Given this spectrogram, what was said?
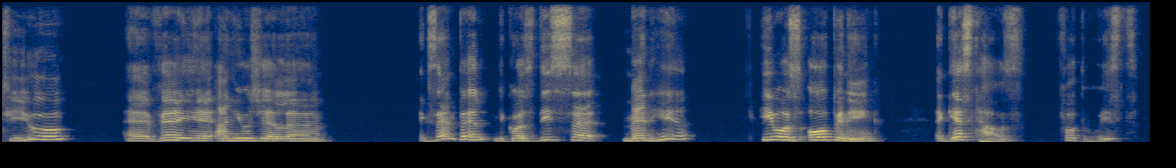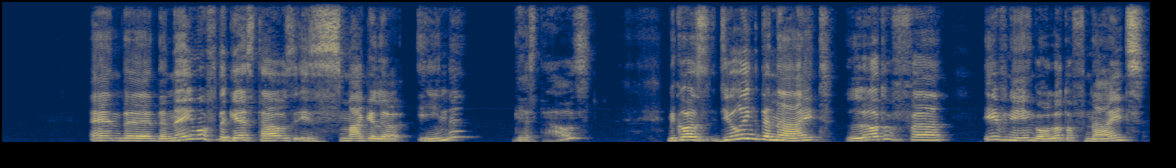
to you, a very uh, unusual uh, example, because this uh, man here, he was opening a guest house for tourists. And uh, the name of the guest house is Smuggler Inn guest house because during the night, a lot of evening or a lot of nights,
